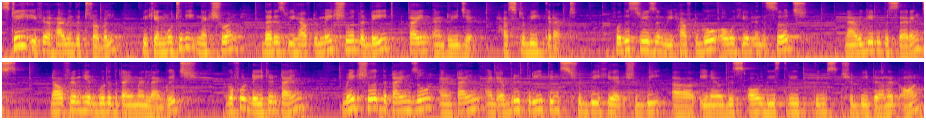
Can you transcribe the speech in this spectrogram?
Still, if you're having the trouble, we can move to the next one. That is, we have to make sure the date, time and region has to be correct. For this reason, we have to go over here in the search, navigate to the settings. Now from here, go to the time and language. Go for date and time. Make sure the time zone and time and every three things should be here. Should be, uh, you know, this all these three things should be turned on.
